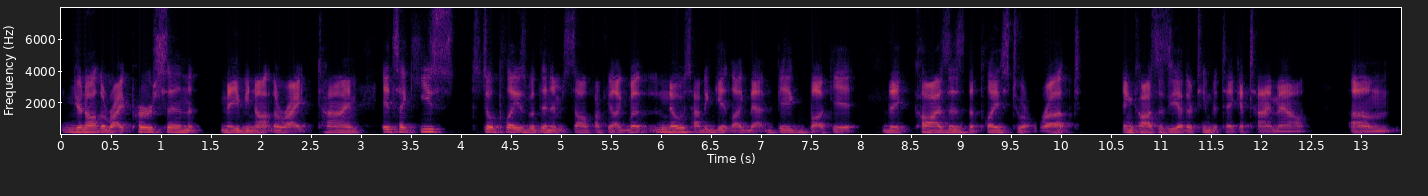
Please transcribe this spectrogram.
you're not the right person maybe not the right time. It's like he's still plays within himself i feel like but knows how to get like that big bucket that causes the place to erupt and causes the other team to take a timeout. Um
